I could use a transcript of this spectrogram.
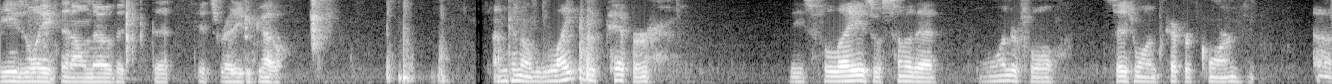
easily, then I'll know that, that it's ready to go. I'm going to lightly pepper these fillets with some of that wonderful Szechuan peppercorn uh,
